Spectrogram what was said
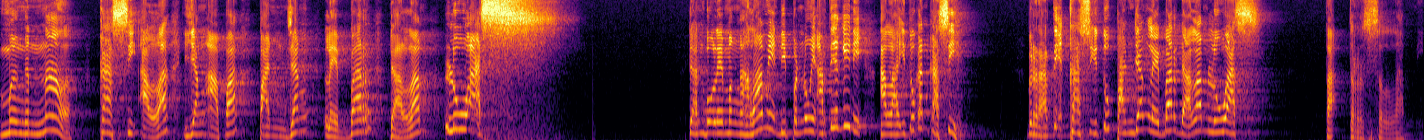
mengenal kasih Allah yang apa panjang lebar dalam luas dan boleh mengalami dipenuhi artinya gini Allah itu kan kasih berarti kasih itu panjang lebar dalam luas tak terselami.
